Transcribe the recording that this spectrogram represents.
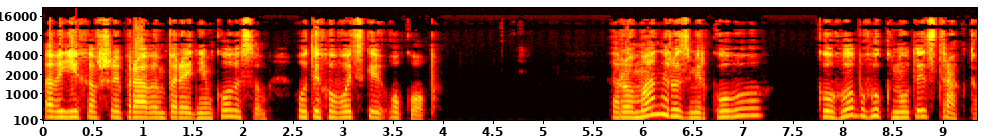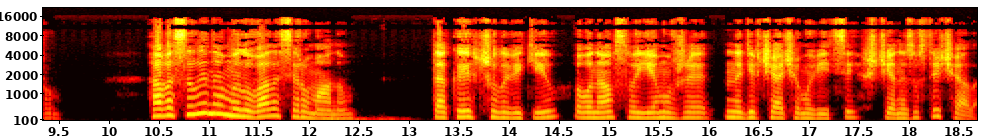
в'їхавши правим переднім колесом у Тиховодський окоп. Роман розмірковував, кого б гукнути з трактором. А Василина милувалася Романом. Таких чоловіків вона в своєму вже недівчачому віці ще не зустрічала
